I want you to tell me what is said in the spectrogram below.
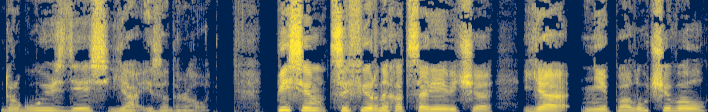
другую здесь я изодрал. Писем цифирных от царевича я не получивал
